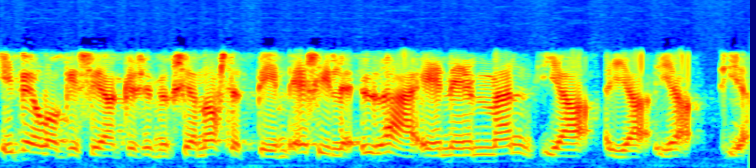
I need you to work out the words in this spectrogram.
ideologisia kysymyksiä nostettiin esille yhä enemmän ja, ja, ja, ja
